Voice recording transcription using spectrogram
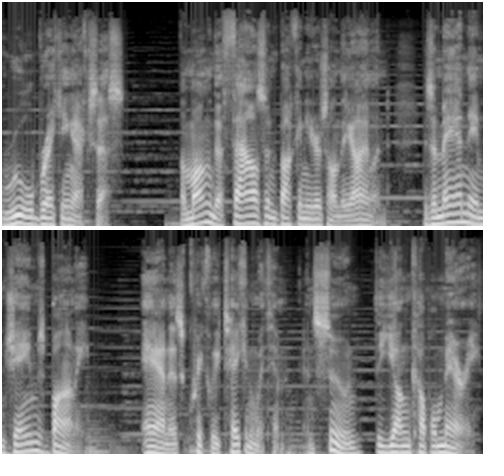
rule breaking excess. Among the thousand buccaneers on the island is a man named James Bonny. Anne is quickly taken with him, and soon the young couple marry.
